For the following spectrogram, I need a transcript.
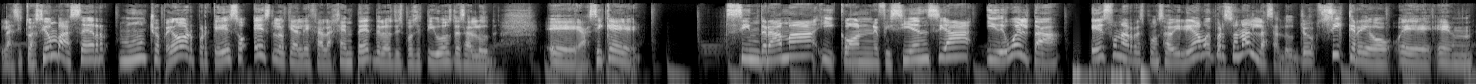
la situación va a ser mucho peor porque eso es lo que aleja a la gente de los dispositivos de salud. Eh, así que sin drama y con eficiencia y de vuelta. Es una responsabilidad muy personal la salud. Yo sí creo eh, en,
